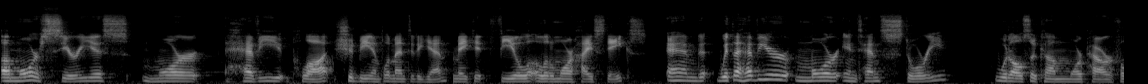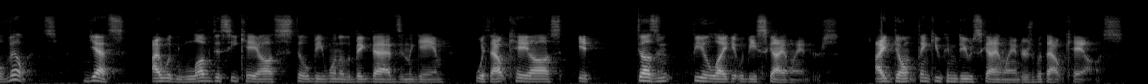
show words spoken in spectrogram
a more serious, more heavy plot should be implemented again, make it feel a little more high stakes. And with a heavier, more intense story would also come more powerful villains. Yes, I would love to see Kaos still be one of the big bads in the game. Without Kaos, it doesn't feel like it would be Skylanders. I don't think you can do Skylanders without Kaos.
